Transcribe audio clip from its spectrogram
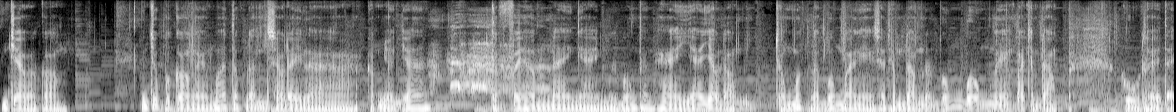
Xin chào bà con. Kính chúc bà con ngày mới tốt lành. Sau đây là cập nhật giá cà phê hôm nay ngày 14 tháng 2 Giá dao động trong mức là 43.600 đồng đến 44.300 đồng. Cụ thể tại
